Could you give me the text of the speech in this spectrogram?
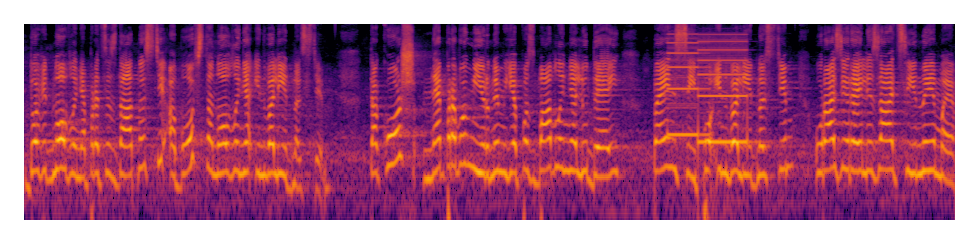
до відновлення працездатності або встановлення інвалідності. Також неправомірним є позбавлення людей пенсій по інвалідності у разі реалізації ними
